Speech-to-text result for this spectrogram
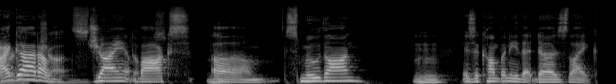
I got a shots, giant doubles. box. Um, Smooth On Mm-hmm. is a company that does like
